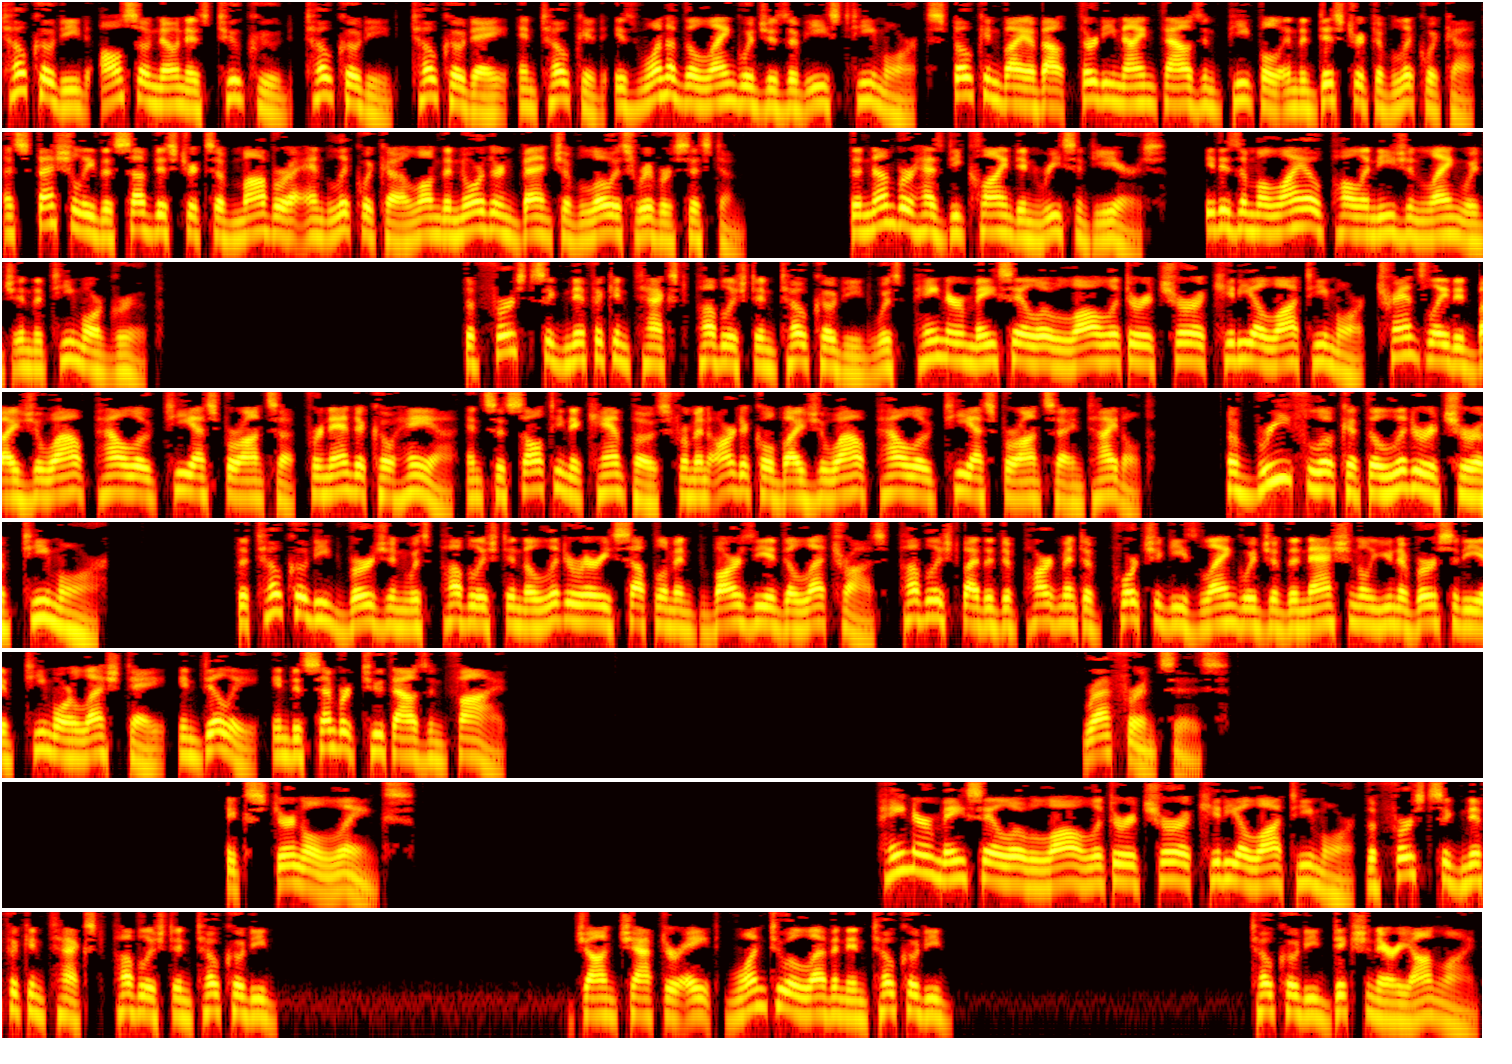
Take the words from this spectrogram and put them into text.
Tocodede, also known as Tukud, Tocodede, Tokode, and Tokod, is one of the languages of East Timor, spoken by about 39,000 people in the district of Liquica, especially the subdistricts of Maubara and Liquica along the northern bench of Lois River system. The number has declined in recent years. It is a Malayo-Polynesian language in the Timor group. The first significant text published in Tocodede was Painter Masalo La Literatura Kidia La Timor, translated by João Paulo T. Esperança, Fernanda Correia, and Cesaltina Campos from an article by João Paulo T. Esperança entitled, A Brief Look at the Literature of Timor. The Tocodede version was published in the literary supplement Várzea de Letras, published by the Department of Portuguese Language of the National University of Timor-Leste, in Dili, in December 2005. References External links Painter Masalo La Literatura Kidia La Timor, the first significant text published in Tocodede John chapter 8, 1 to 11 in Tokodi Tocodede Dictionary Online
